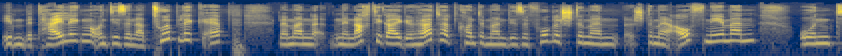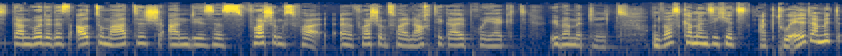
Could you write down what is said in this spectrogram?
eben beteiligen. Und diese Naturblick-App, wenn man eine Nachtigall gehört hat, konnte man diese Vogelstimme Stimme aufnehmen und dann wurde das automatisch an dieses Forschungsfall, äh, Forschungsfall Nachtigall-Projekt übermittelt. Und was kann man sich jetzt aktuell damit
